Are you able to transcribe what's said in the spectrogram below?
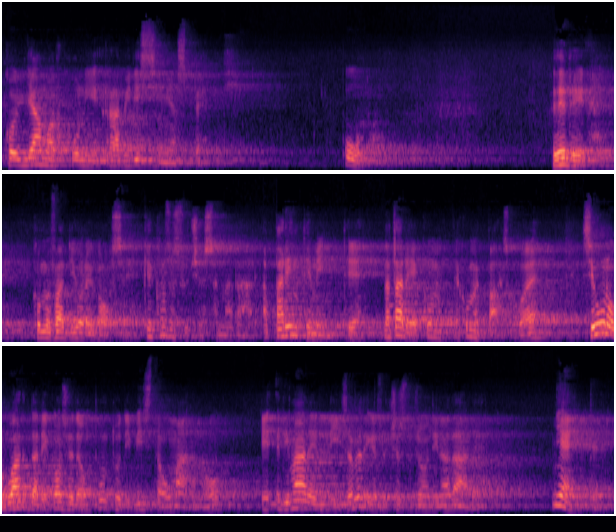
cogliamo alcuni rapidissimi aspetti. Uno, vedete come fa Dio le cose? Che cosa è successo a Natale? Apparentemente Natale è come, è come Pasqua, eh? se uno guarda le cose da un punto di vista umano e rimane lì, sapete che è successo il giorno di Natale? Niente,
